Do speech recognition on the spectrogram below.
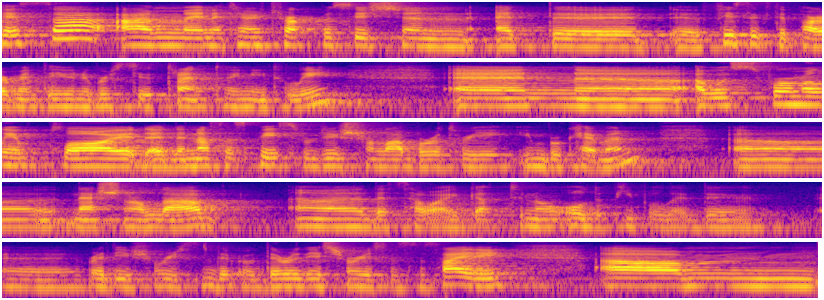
Tessa, I'm in a tenure track position at the uh, physics department at the University of Trento in Italy. And uh, I was formerly employed at the NASA Space Radiation Laboratory in Brookhaven, uh, National Lab. Uh, that's how I got to know all the people at the uh, Radiation, the, the, Radiation Research Society. Um,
